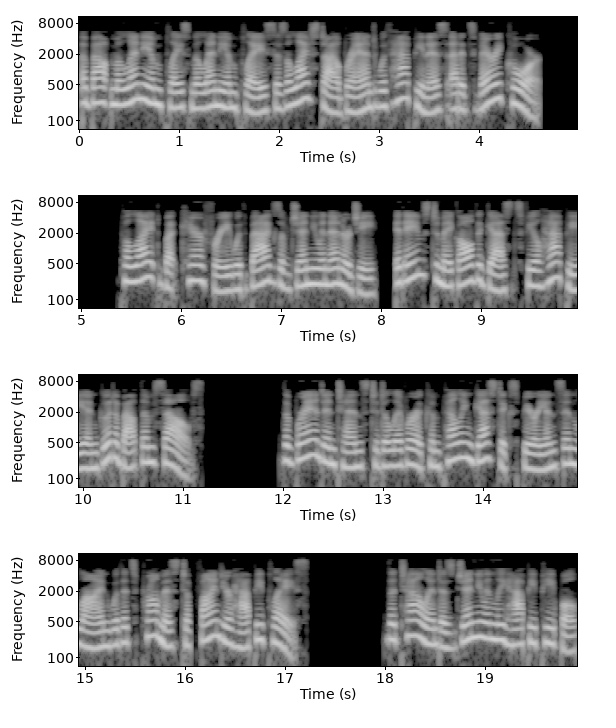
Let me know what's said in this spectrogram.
About Millennium Place Millennium Place is a lifestyle brand with happiness at its very core. Polite but carefree with bags of genuine energy, it aims to make all the guests feel happy and good about themselves. The brand intends to deliver a compelling guest experience in line with its promise to find your happy place. The talent is genuinely happy people,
